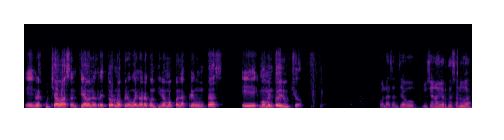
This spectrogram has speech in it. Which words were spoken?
eh, no escuchaba a Santiago en el retorno, pero bueno, ahora continuamos con las preguntas, eh, es momento de Lucho. Hola Santiago, Luciano Aguiar te saluda.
